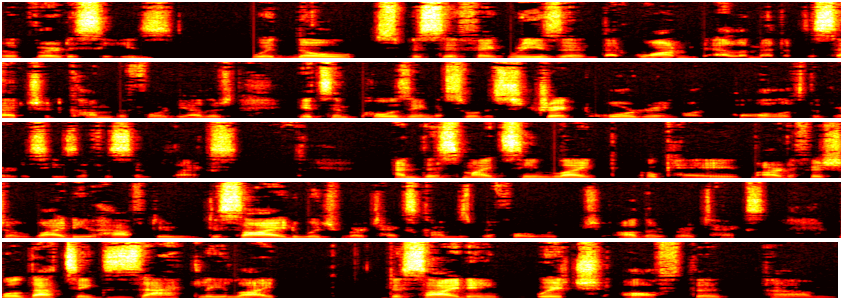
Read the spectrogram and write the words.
of vertices with no specific reason that one element of the set should come before the others, it's imposing a sort of strict ordering on all of the vertices of a simplex. And this might seem like, okay, artificial. Why do you have to decide which vertex comes before which other vertex? Well, that's exactly like deciding which of the um,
